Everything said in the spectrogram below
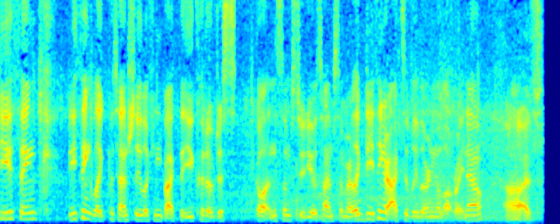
Do you think do you think like potentially looking back that you could have just gotten some studio time somewhere? Like, do you think you're actively learning a lot right now? Uh, I've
